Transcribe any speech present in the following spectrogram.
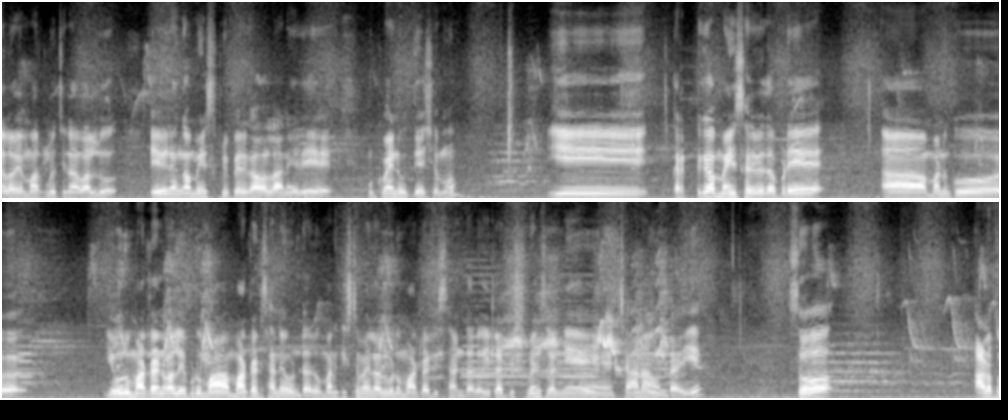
నలభై మార్కులు వచ్చిన వాళ్ళు ఏ విధంగా మెయిన్స్ ప్రిపేర్ కావాలా అనేది ముఖ్యమైన ఉద్దేశము. ఈ కరెక్ట్గా మైండ్స్ చదివేటప్పుడే మనకు ఎవరు మాట్లాడిన వాళ్ళు ఎప్పుడు మా మాట్లాడిస్తూనే ఉంటారు. మనకి ఇష్టమైన వాళ్ళు కూడా మాట్లాడిస్తూ ఉంటారు. ఇట్లా డిస్టర్బెన్స్లు అన్నీ చాలా ఉంటాయి. సో అడప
